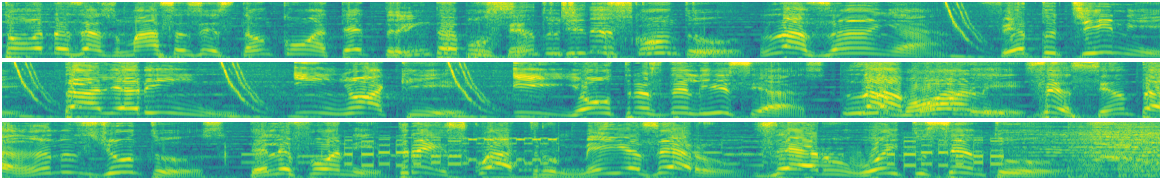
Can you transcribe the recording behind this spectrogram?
Todas as massas estão com até 30% de desconto. Lasanha, fettuccine, talharim, nhoque e outras delícias. La Mole, 60 anos juntos. Telefone 3460 0800.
